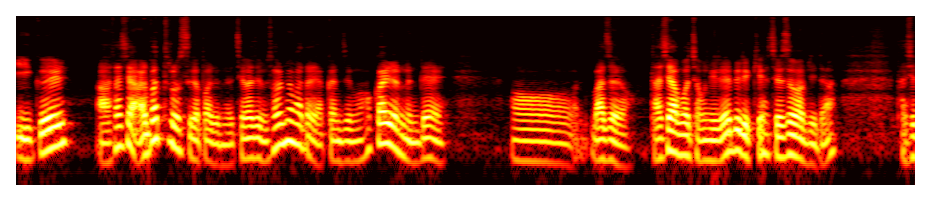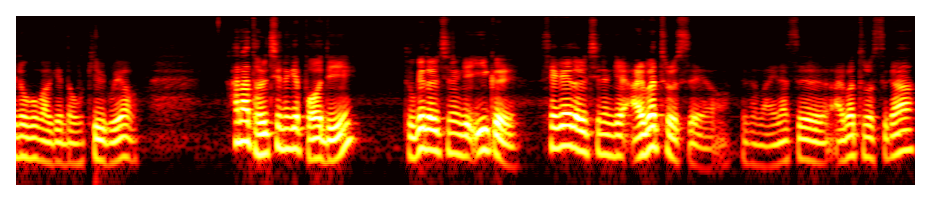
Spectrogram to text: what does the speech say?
이글, 아 사실 알바트로스가 빠졌네요. 제가 지금 설명하다 약간 좀 헛갈렸는데 어 맞아요. 다시 한번 정리를 해드릴게요. 죄송합니다. 다시 녹음하기 너무 길고요. 하나 덜 치는 게 버디, 두 개 덜 치는 게 이글, 세 개 덜 치는 게 알바트로스예요. 그래서 마이너스 알바트로스가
